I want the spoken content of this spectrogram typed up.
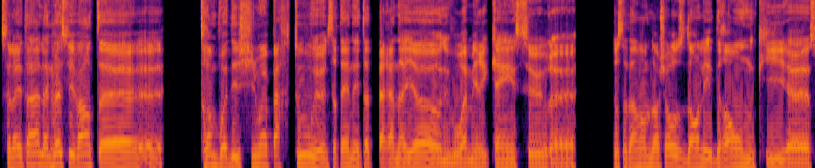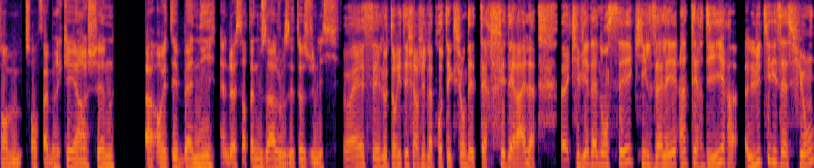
cela étant, la nouvelle suivante, euh, Trump voit des Chinois partout, un certain état de paranoïa au niveau américain sur, euh, sur un certain nombre de choses, dont les drones qui euh, sont, sont fabriqués en Chine euh, ont été bannis de certains usages aux États-Unis. Ouais, c'est l'autorité chargée de la protection des terres fédérales euh, qui vient d'annoncer qu'ils allaient interdire l'utilisation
